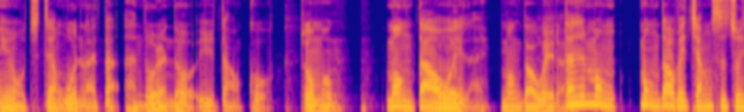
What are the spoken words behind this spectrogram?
因为我这样问来，但很多人都有遇到过。做梦，梦到未来，梦到未来，但是梦梦到被僵尸追，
